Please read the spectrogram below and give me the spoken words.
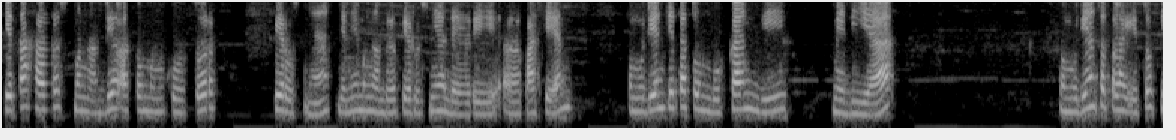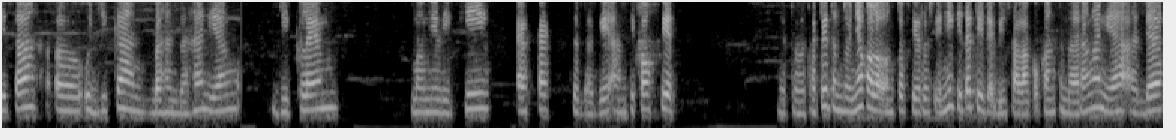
Kita harus mengambil atau mengkultur virusnya, jadi mengambil virusnya dari uh, pasien, kemudian kita tumbuhkan di media, kemudian setelah itu kita ujikan bahan-bahan yang diklaim memiliki efek sebagai anti COVID. Gitu. Tapi tentunya kalau untuk virus ini kita tidak bisa lakukan sembarangan ya, ada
